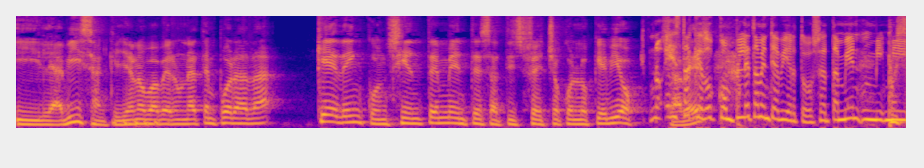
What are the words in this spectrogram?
y le avisan que ya no va a haber una temporada, quede inconscientemente satisfecho con lo que vio. No, esta quedó completamente abierto. O sea, también mi. Pues mi-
